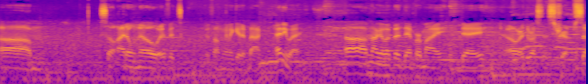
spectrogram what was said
Um, so I don't know if it's if I'm gonna get it back. Anyway, uh, I'm not gonna let that damper my day or the rest of this trip. So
